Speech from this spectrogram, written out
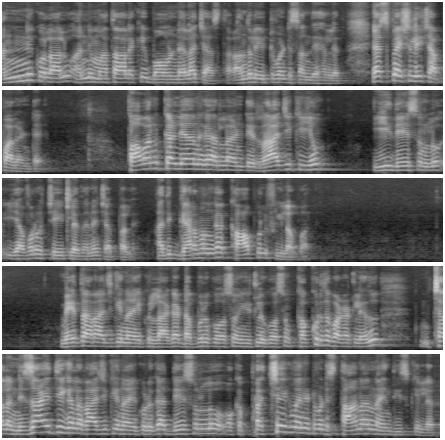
అన్ని కులాలు అన్ని మతాలకి బాగుండేలా చేస్తారు. అందులో ఎటువంటి సందేహం లేదు. ఎస్పెషలీ చెప్పాలంటే పవన్ కళ్యాణ్ గారు లాంటి రాజకీయం ఈ దేశంలో ఎవరూ చేయట్లేదనే చెప్పాలి. అది గర్వంగా కాపులు ఫీల్ అవ్వాలి. మిగతా రాజకీయ నాయకుల్లాగా డబ్బుల కోసం వీటి కోసం కక్కుర్తి పడట్లేదు. చాలా నిజాయితీ గల రాజకీయ నాయకుడిగా దేశంలో ఒక ప్రత్యేకమైనటువంటి స్థానాన్ని ఆయన తీసుకెళ్ళారు.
